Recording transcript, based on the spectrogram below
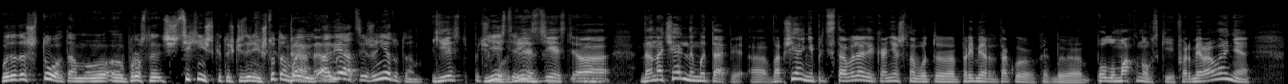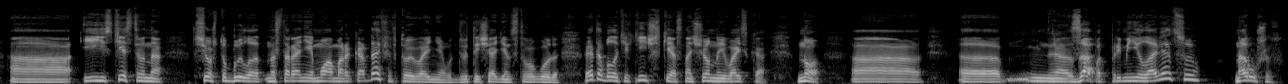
Вот это что там, э, просто с технической точки зрения, что там да, воюют? Да, Авиации же нету там? Есть, почему? Есть, есть. есть. Uh-huh. На начальном этапе а, вообще они представляли, конечно, вот э, примерно такое, как бы, полумахновские формирования, а, и, естественно, все, что было на стороне Муаммара Каддафи в той войне, вот 2011 года, это было технически оснащенные войска. Но а, а, Запад применил авиацию, нарушив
